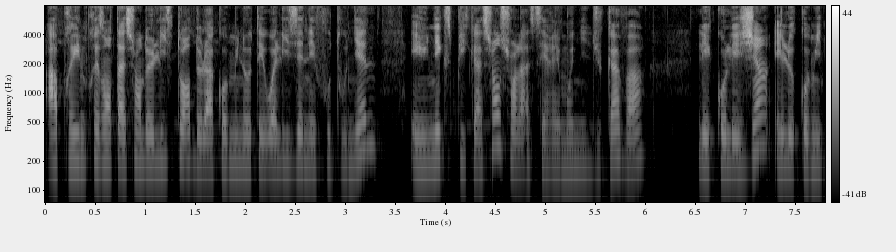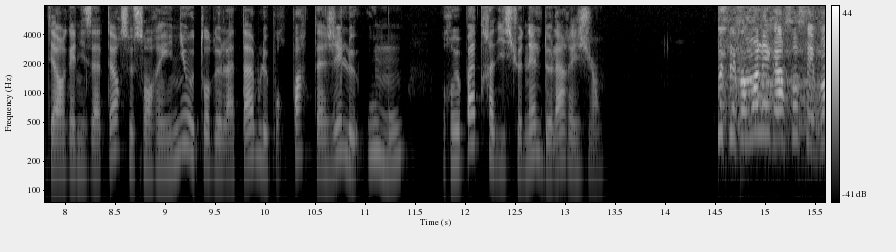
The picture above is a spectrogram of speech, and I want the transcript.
Après une présentation de l'histoire de la communauté wallisienne et foutounienne et une explication sur la cérémonie du kava, les collégiens et le comité organisateur se sont réunis autour de la table pour partager le houmou, repas traditionnel de la région. C'est comment les garçons, c'est bon?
